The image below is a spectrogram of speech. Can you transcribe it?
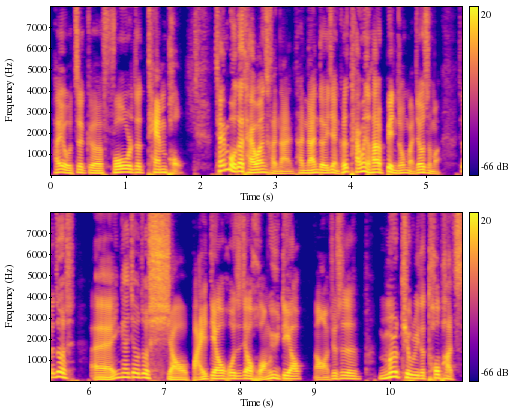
还有这个 Ford Tempo，Tempo 在台湾是很难很难得一见。可是台湾有它的变种版，叫什么？叫做呃，应该叫做小白雕或者叫黄玉雕啊、哦，就是 Mercury 的 Topaz。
